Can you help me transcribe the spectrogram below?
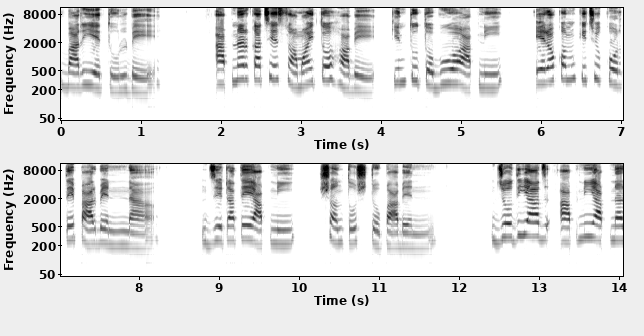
বাড়িয়ে তুলবে। আপনার কাছে সময় তো হবে, কিন্তু তবুও আপনি এরকম কিছু করতে পারবেন না, যেটাতে আপনি সন্তুষ্ট পাবেন। যদি আজ আপনি আপনার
